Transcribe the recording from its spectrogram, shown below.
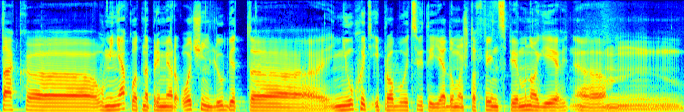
так, э, у меня кот, например, очень любит нюхать и пробовать цветы. Я думаю, что, в принципе, многие эм,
